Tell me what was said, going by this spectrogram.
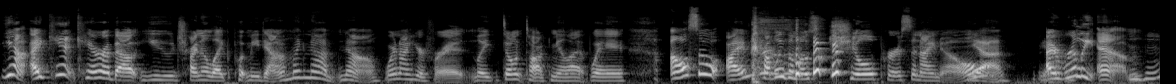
Yeah, I can't care about you trying to like put me down. I'm like, no, no, we're not here for it. Like, don't talk to me that way. Also, I'm probably the most chill person I know. Yeah. I really am. Mm-hmm.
